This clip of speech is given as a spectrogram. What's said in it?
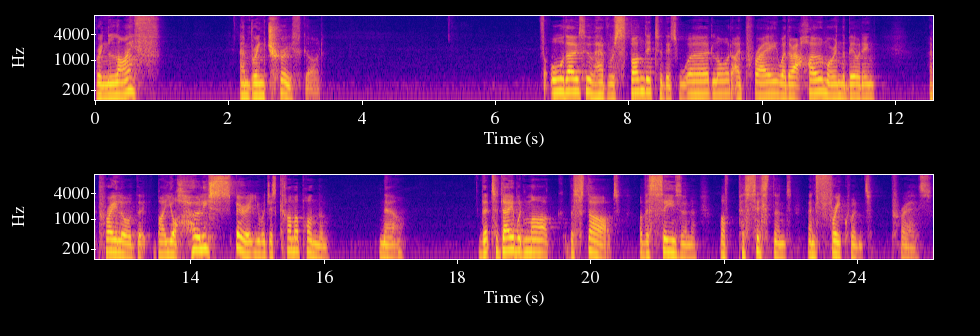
bring life, and bring truth, God. For all those who have responded to this word, Lord, I pray, whether at home or in the building, I pray, Lord, that by your Holy Spirit you would just come upon them now. That today would mark the start of a season of persistent and frequent prayers.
